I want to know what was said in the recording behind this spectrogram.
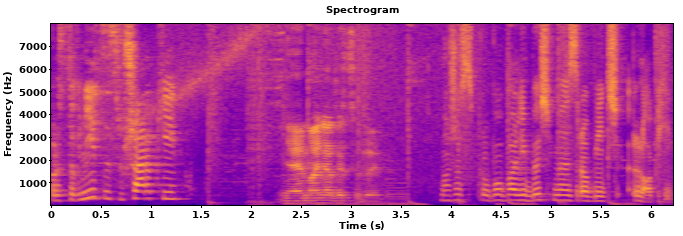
Prostownicy, suszarki? Nie, Mania, decyduj. Może spróbowalibyśmy zrobić loki.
